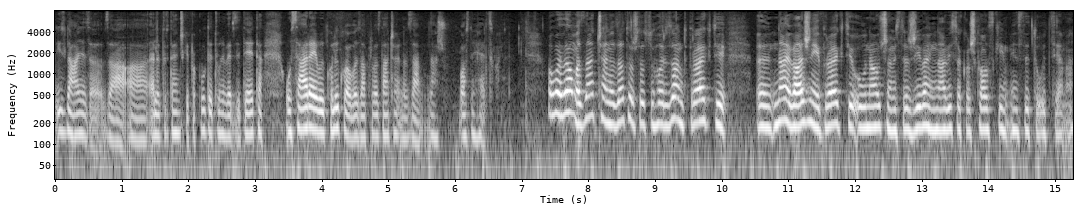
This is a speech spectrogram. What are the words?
izdanje za Elektrotehnički fakultet Univerziteta u Sarajevu i koliko je ovo zapravo značajno za našu Bosnu i Hercegovinu? Ovo je veoma značajno zato što su Horizont projekti e, najvažniji projekti u naučnom istraživanju na visokoškolskim institucijama.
